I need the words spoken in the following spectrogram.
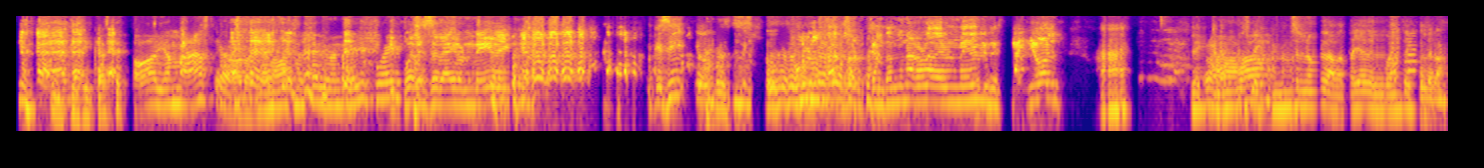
Simplificaste todavía más, cabrón. Ya no vas a meterle un riff, Y güey. puede ser Iron Maiden. Porque sí, o los Samson cantando una rola de Iron Maiden en español. ah, le cambiamos, Ah. le cambiamos el nombre a la batalla del puente de Calderón.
